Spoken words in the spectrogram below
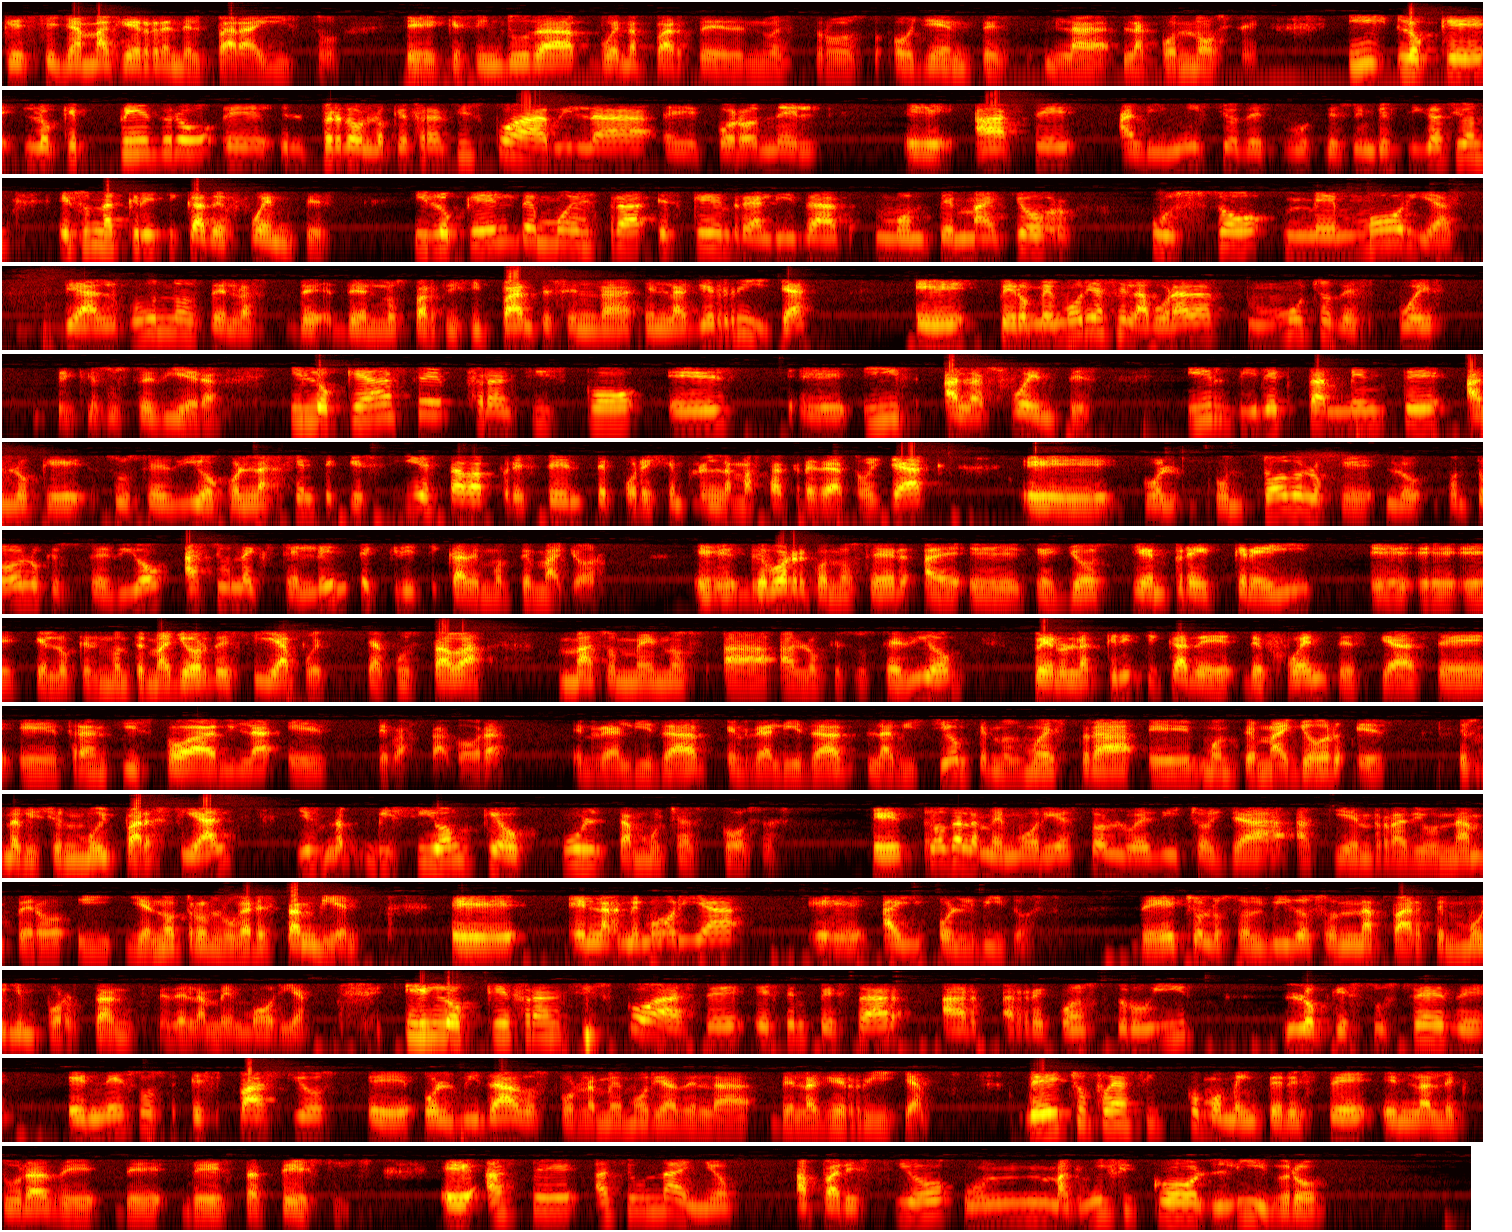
que se llama Guerra en el Paraíso, eh, que sin duda buena parte de nuestros oyentes la, la conoce. Y lo que, lo que Pedro, eh, perdón, lo que Francisco Ávila eh, Coronel eh, hace al inicio de su, de su investigación es una crítica de fuentes. Y lo que él demuestra es que en realidad Montemayor usó memorias de algunos de, las, de, de los participantes en la, en la guerrilla, eh, pero memorias elaboradas mucho después de que sucediera. Y lo que hace Francisco es eh, ir a las fuentes, ir directamente a lo que sucedió con la gente que sí estaba presente, por ejemplo, en la masacre de Atoyac, eh, con, todo lo que lo, con todo lo que sucedió, hace una excelente crítica de Montemayor. Eh, debo reconocer eh, eh, que yo siempre creí eh, que lo que Montemayor decía, pues se ajustaba más o menos a lo que sucedió, pero la crítica de, fuentes que hace eh, Francisco Ávila es devastadora. En realidad, en realidad, la visión que nos muestra eh, Montemayor es, es una visión muy parcial y es una visión que oculta muchas cosas. Eh, toda la memoria, esto lo he dicho ya aquí en Radio UNAM, pero y, y en otros lugares también. Eh, en la memoria eh, hay olvidos. De hecho, los olvidos son una parte muy importante de la memoria. Y lo que Francisco hace es empezar a, reconstruir lo que sucede en esos espacios eh, olvidados por la memoria de la, guerrilla. De hecho, fue así como me interesé en la lectura de, esta tesis. Eh, hace, hace un año apareció un magnífico libro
